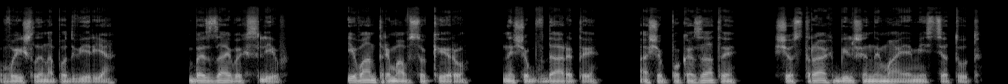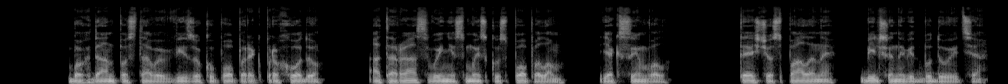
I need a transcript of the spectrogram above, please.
вийшли на подвір'я. Без зайвих слів. Іван тримав сокиру, не щоб вдарити, а щоб показати, що страх більше не має місця тут. Богдан поставив візок у поперек проходу, а Тарас виніс миску з попелом, як символ. Те, що спалене, більше не відбудується.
